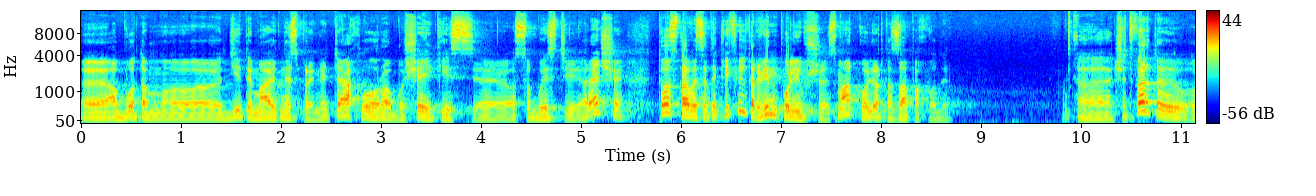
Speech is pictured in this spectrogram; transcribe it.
е, або там е, діти мають несприйняття хлору, або ще якісь е, особисті речі, то ставиться такий фільтр, він поліпшує смак, колір та запах води. Е, Четвертою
